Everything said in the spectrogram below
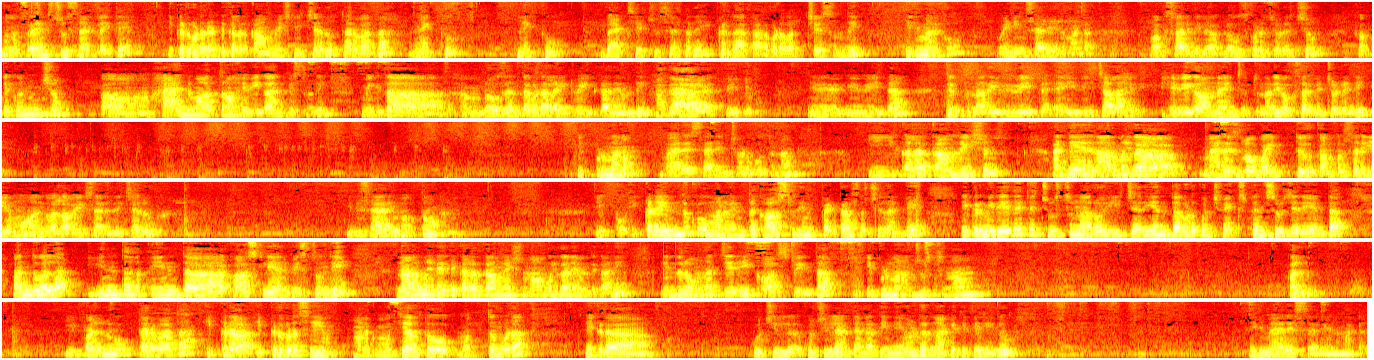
మనం ఫ్రెండ్స్ చూసినట్లయితే ఇక్కడ కూడా రెండు కలర్ కాంబినేషన్ ఇచ్చారు. తర్వాత నెక్ నెక్ బ్యాక్ సైడ్ చూసారు కదా? ఇక్కడ దాకా కూడా వర్క్ చేస్తుంది. ఇది మనకు వెడ్డింగ్ శారీ అన్నమాట. ఒకసారి మీరు ఆ బ్లౌజ్ కూడా చూడొచ్చు. కాకపోతే కొంచెం హ్యాండ్ మాత్రం హెవీగా అనిపిస్తుంది. మిగతా బ్లౌజ్ అంతా కూడా లైట్ వెయిట్ గానే ఉంది. ఇవి- చెప్తున్నారు. ఇవి వెయిట్ ఇవి చాలా హెవీ- హెవీగా ఉన్నాయని చెప్తున్నారు. ఇవి ఒకసారి మీరు చూడండి. ఇప్పుడు మనం మ్యారేజ్ శారీని చూడబోతున్నాం. ఈ కలర్ కాంబినేషన్ అంటే నార్మల్గా మ్యారేజ్లో వైట్ కంపల్సరీ ఏమో అందువల్ల వైట్ శారీ తెచ్చారు. ఇది శారీ మొత్తం ఇక్కడ ఎందుకు మనం ఎంత కాస్ట్ దీనికి పెట్టాల్సి వచ్చిందంటే ఇక్కడ మీరు ఏదైతే చూస్తున్నారో ఈ జరి అంతా కూడా కొంచెం ఎక్స్పెన్సివ్ జరి అంట. అందువల్ల ఇంత ఇంత కాస్ట్లీ అనిపిస్తుంది. నార్మల్గా అయితే కలర్ కాంబినేషన్ మామూలుగానే ఉంది కానీ ఇందులో ఉన్న జెరీ కాస్ట్ ఇంత. ఇప్పుడు మనం చూస్తున్నాం పళ్ళు. ఈ పళ్ళు తర్వాత ఇక్కడ ఇక్కడ కూడా సేమ్ మనకు ముత్యాలతో మొత్తం కూడా ఇక్కడ కుర్చీలు కుర్చీలు అంటాం కదా దీన్ని ఏమంటారు నాకైతే తెలీదు. ఇది మ్యారేజ్ సారీ అనమాట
